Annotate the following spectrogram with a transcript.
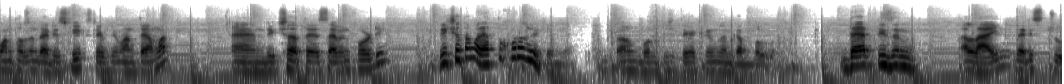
one thousand that is fixed every মান্থে আমার. অ্যান্ড রিক্সাতে সেভেন ফোরটি রিক্সাতে আমার এত খরচ হয়ে কেন? আমার বোন পিছিয়ে থেকে ক্রিমজন কাপ বলব। That is an lie that is true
